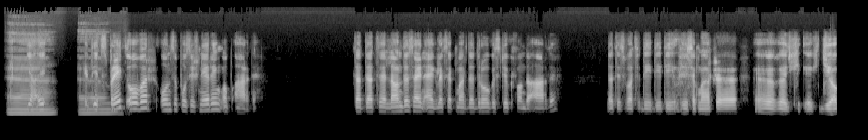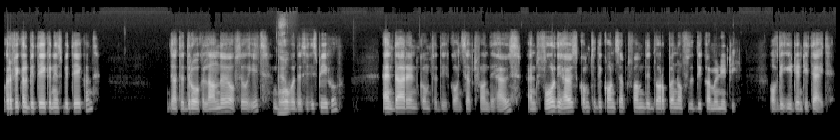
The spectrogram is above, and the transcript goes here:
Eh, Ja, ik- Het, het ehm, spreekt over onze positionering op aarde. Dat, dat eh, landen zijn eigenlijk zeg maar de droge stuk van de aarde. Dat is wat die, die, die zeg maar ge- geographical betekenis betekent. dat de droge landen of zoiets, boven de zeespiegel. En daarin komt het concept van de huis. En voor die huis komt het concept van de dorpen of de community. Of de identiteit.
